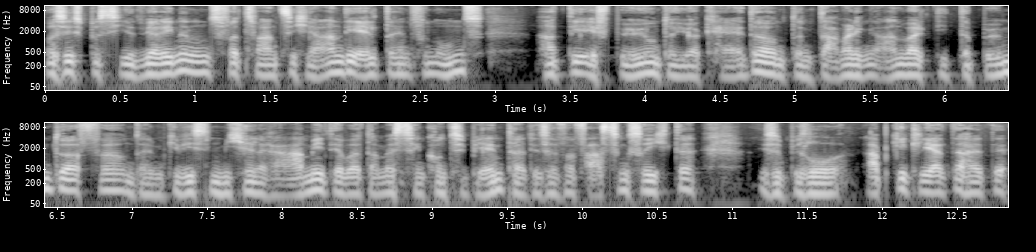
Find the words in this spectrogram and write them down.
Was ist passiert? Wir erinnern uns vor 20 Jahren, die Älteren von uns hat die FPÖ unter Jörg Haider und dem damaligen Anwalt Dieter Böhmdorfer und einem gewissen Michael Rami, der war damals sein Konzipient, heute ist er Verfassungsrichter, ist ein bisschen abgeklärter heute,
